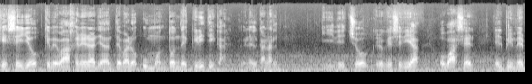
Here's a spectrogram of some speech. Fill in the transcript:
que sé yo que me va a generar ya de antemano un montón de críticas en el canal. Y de hecho creo que sería o va a ser el primer,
